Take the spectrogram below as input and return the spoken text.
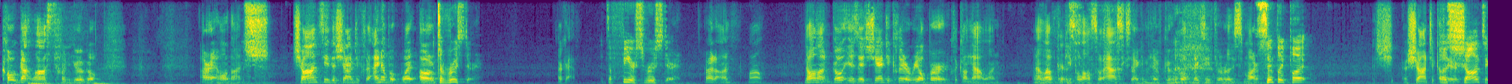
Colt got lost on Google. All right, hold on. Shh. Chauncey the Chanticleer. I know, but what? Oh, It's a rooster. okay. It's a fierce rooster. Right on. Well, no, hold on. Go. Is a Chanticleer a real bird? Click on that one. I love the people also ask segment of Google. It makes me feel really smart. Simply put, Sh- a Chanticleer. A Chanticleer.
